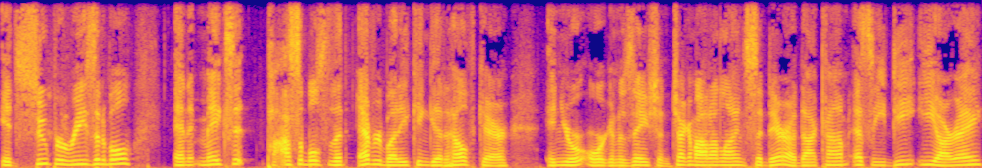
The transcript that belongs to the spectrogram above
It's super reasonable and it makes it possible so that everybody can get health care in your organization. Check them out online, sedera.com, S-E-D-E-R-A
